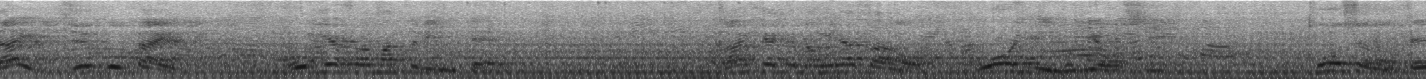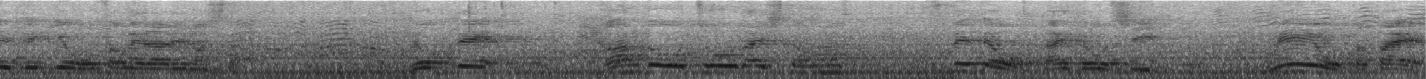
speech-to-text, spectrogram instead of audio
第15回おいやさ祭りにて観客の皆さんを大いに魅了し当初の成績を収められました。よって感動を頂戴したもの全てを代表し名誉をたたえ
